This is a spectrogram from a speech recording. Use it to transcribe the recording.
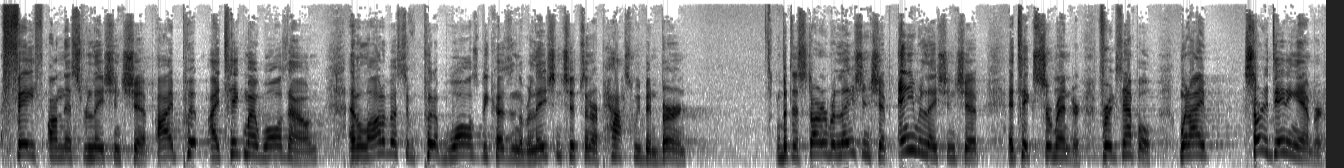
faith on this relationship. I, put, I take my walls down, and a lot of us have put up walls because in the relationships in our past we've been burned. But to start a relationship, any relationship, it takes surrender. For example, when I started dating Amber,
